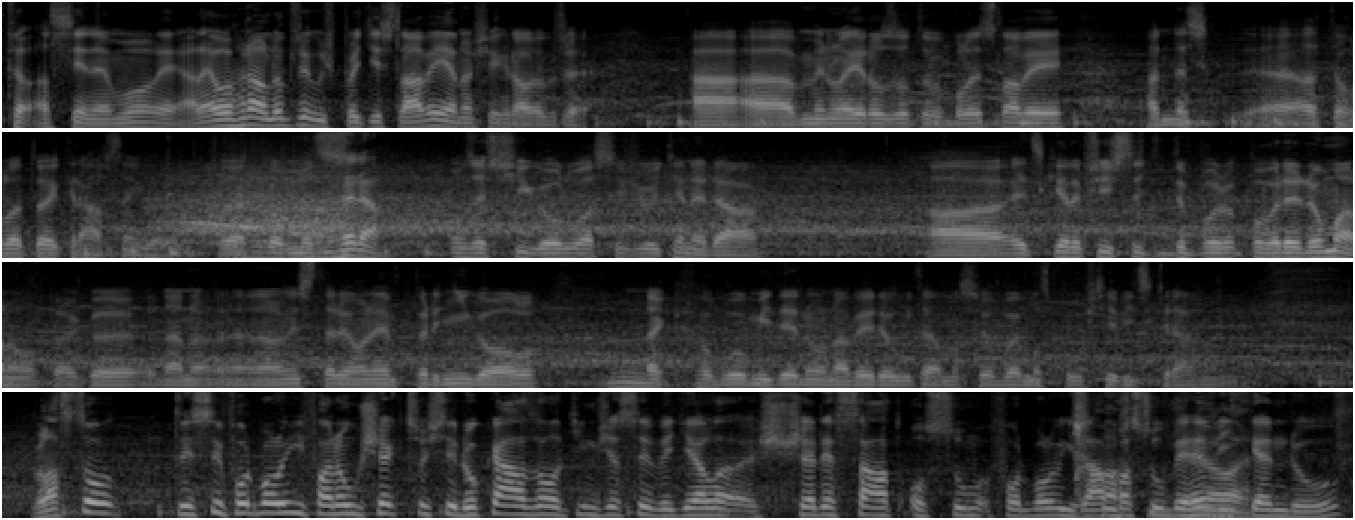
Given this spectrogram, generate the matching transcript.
To asi nemohli, ale on hrál dobře, už proti Slávě Janošek hrál dobře. A, a minulý rozhodl v Boleslavi a dnes a tohle to je krásný gol. To je jako moc, Hra. moc hezčí gólu asi v životě nedá. A vždycky je lepší, když se ti to po- povede doma, no. Tak jako na, na, na novém stadionu je první gól, hmm. tak ho budou mít jednou na videu, tam asi ho bude moc pouštět víckrát. No. Vlasto, ty jsi fotbalový fanoušek, což si dokázal tím, že jsi viděl 68 fotbalových zápasů během ale- víkendu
